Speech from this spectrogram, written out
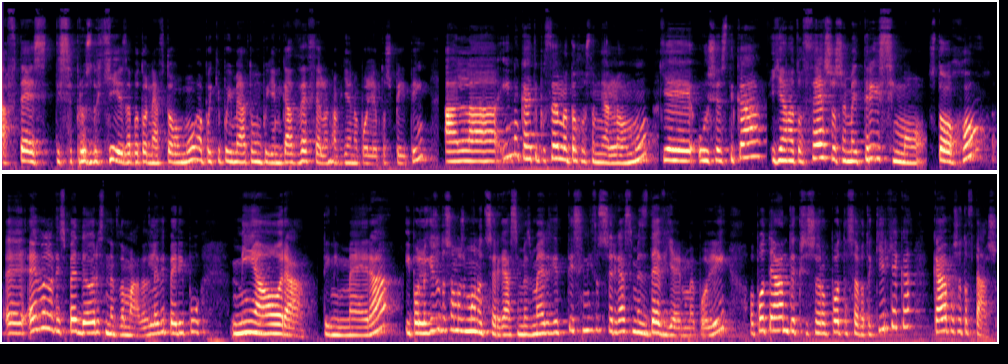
αυτές τις προσδοκίες από τον εαυτό μου, από εκεί που είμαι άτομο που γενικά δεν θέλω να βγαίνω πολύ από το σπίτι. Αλλά είναι κάτι που θέλω να το έχω στο μυαλό μου και ουσιαστικά για να το θέσω σε μετρήσιμο στόχο, ε, έβαλα τις 5 ώρες την εβδομάδα. Δηλαδή περίπου μία ώρα την ημέρα, υπολογίζοντας όμως μόνο τις εργάσιμες μέρες, γιατί συνήθως τις εργάσιμες δεν βγαίνουμε πολύ. Οπότε, αν το εξισορροπώ τα Σαββατοκύριακα, κάπως θα το φτάσω.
